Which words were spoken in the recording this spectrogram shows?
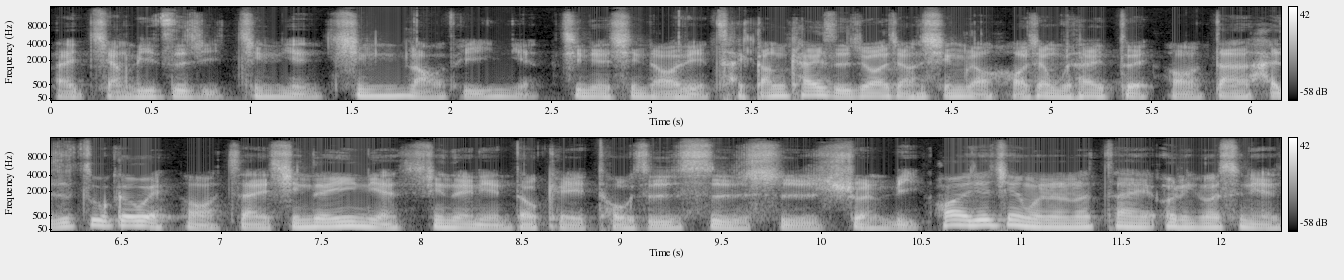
来奖励自己今年辛劳的一年，今年辛劳一点，才刚开始就要讲辛劳，好像不太对哦。但还是祝各位哦，在新的一年、新的一年都可以投资事事顺利。华尔街见闻人呢，在二零二四年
